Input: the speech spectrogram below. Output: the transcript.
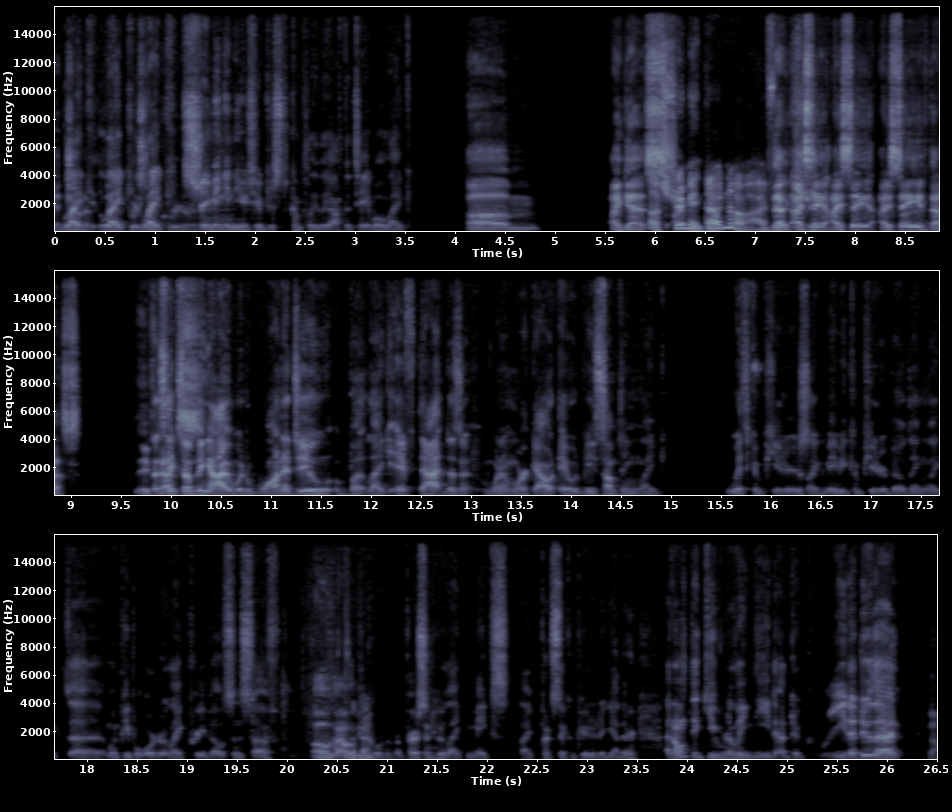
And try like to, like pursue a like career in? streaming in youtube just completely off the table like Um I guess no, I'm- streaming. That no, I that like I say I say I say if that's if that's, like something yeah. i would want to do but like if that doesn't wouldn't work out it would be something like with computers like maybe computer building like the when people order like pre-builts and stuff oh that I'm would the be Okay. cool. people- a person who like makes like puts the computer together i don't think you really need a degree to do that No.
